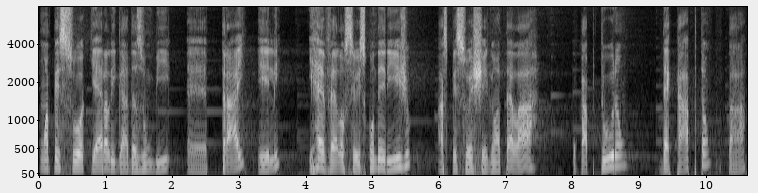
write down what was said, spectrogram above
uma pessoa que era ligada a zumbi é, trai ele e revela o seu esconderijo. As pessoas chegam até lá, o capturam, decapitam, tá?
